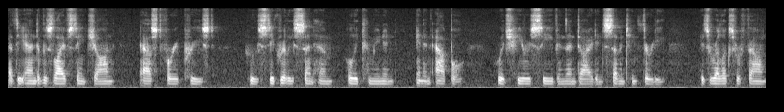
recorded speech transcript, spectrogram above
At the end of his life, St. John asked for a priest who secretly sent him Holy Communion in an apple, which he received and then died in 1730. His relics were found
